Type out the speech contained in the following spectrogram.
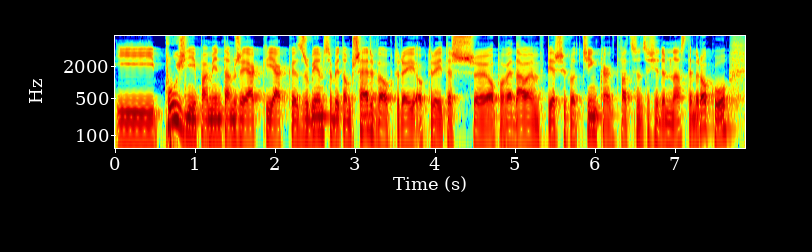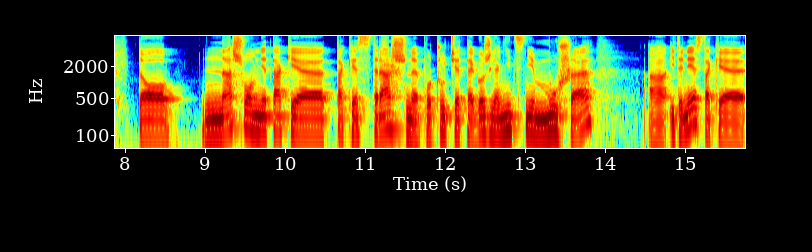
I później pamiętam, że jak, jak zrobiłem sobie tą przerwę, o której, o której też e, opowiadałem w pierwszych odcinkach w 2017 roku, to naszło mnie takie, takie straszne poczucie tego, że ja nic nie muszę, i to nie jest takie,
